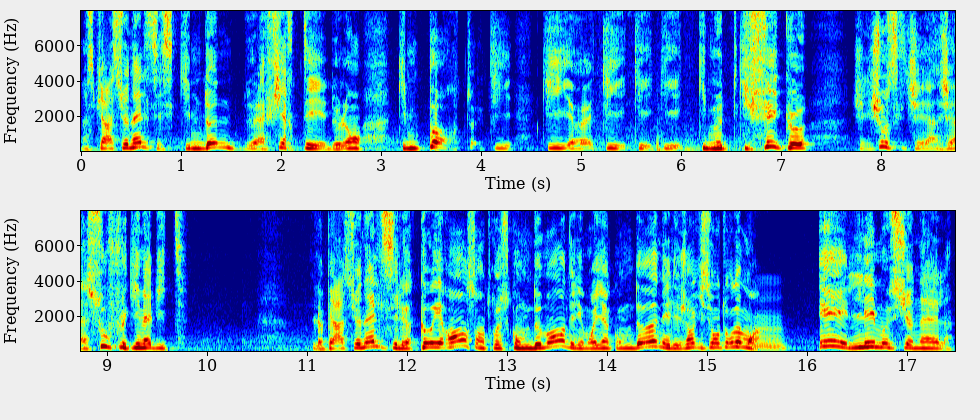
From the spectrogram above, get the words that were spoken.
L'inspirationnel, c'est ce qui me donne de la fierté, de l'an, qui me porte, qui, qui, euh, qui, qui, qui, me, qui fait que j'ai des choses, j'ai un, souffle qui m'habite. L'opérationnel, c'est la cohérence entre ce qu'on me demande et les moyens qu'on me donne et les gens qui sont autour de moi. Mmh. Et l'émotionnel,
